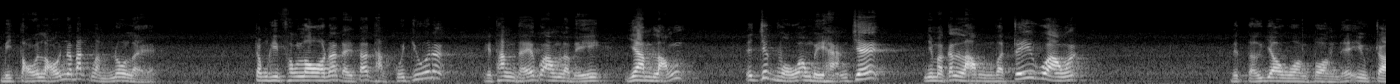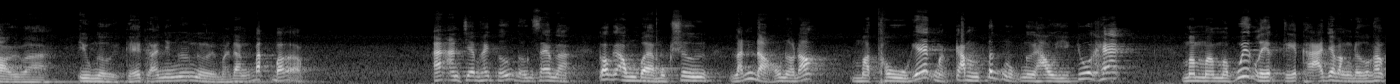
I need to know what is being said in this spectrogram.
Bị tội lỗi nó bắt làm nô lệ trong khi Phaolô đó đầy tớ thật của Chúa đó thì thân thể của ông là bị giam lỏng cái chức vụ ông bị hạn chế. Nhưng mà cái lòng và trí của ông á được tự do hoàn toàn để yêu trời và yêu người kể cả những người mà đang bắt bớ ông. À, anh chị em hãy tưởng tượng xem là có cái ông bà mục sư lãnh đạo nào đó mà thù ghét mà căm tức một người hầu việc chúa khác mà mà mà quyết liệt triệt hạ cho bằng được không?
